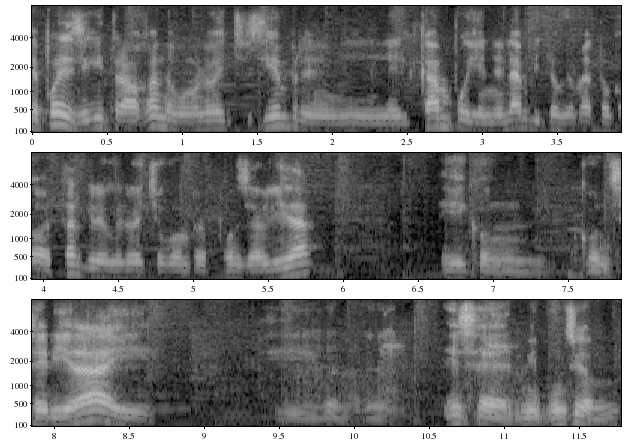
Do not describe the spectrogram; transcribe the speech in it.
después de seguir trabajando como lo he hecho siempre en el campo y en el ámbito que me ha tocado estar, creo que lo he hecho con responsabilidad, y con, seriedad y, bueno, esa es mi función.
